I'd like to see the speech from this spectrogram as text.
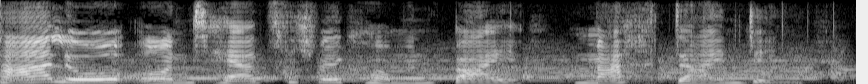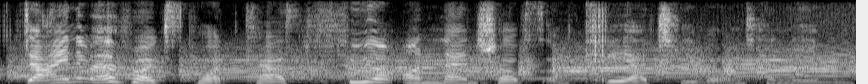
Hallo und herzlich willkommen bei Mach dein Ding, deinem Erfolgspodcast für Online-Shops und kreative Unternehmen.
